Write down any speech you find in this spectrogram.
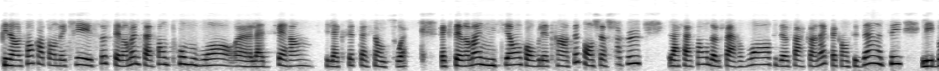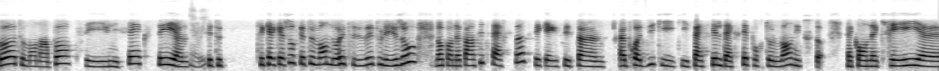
Puis dans le fond, quand on a créé ça, c'était vraiment une façon de promouvoir euh, la différence et l'acceptation de soi. Fait que c'était vraiment une mission qu'on voulait transmettre. On cherchait un peu la façon de le faire voir puis de le faire connaître. Fait qu'on s'est dit, ah, tu sais, les bas, tout le monde en porte, c'est unisexe, tu sais, oui. c'est tout. C'est quelque chose que tout le monde doit utiliser tous les jours. Donc, on a pensé de faire ça. C'est un, un produit qui, qui est facile d'accès pour tout le monde et tout ça. Fait qu'on a créé, euh,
